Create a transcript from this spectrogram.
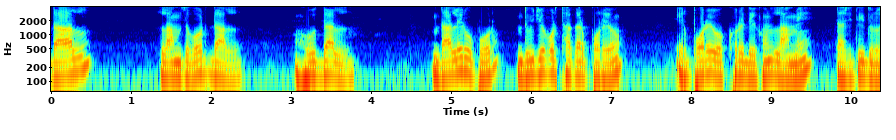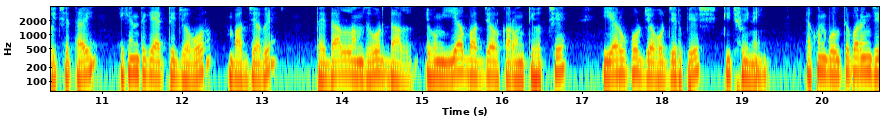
দাল লাম জবর দাল। হুদাল দালের উপর দুই জবর থাকার পরেও, এর পরের অক্ষরে দেখুন, লামে তাজদিদ রয়েছে, তাই এখান থেকে একটি জবর বাদ যাবে। তাই দাল লাম জবর দাল এবং ইয়া বাদ যাওয়ার কারণটি হচ্ছে, ইয়ার উপর জবরজের পেশ কিছুই নেই। এখন বলতে পারেন যে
